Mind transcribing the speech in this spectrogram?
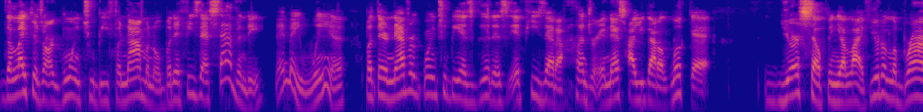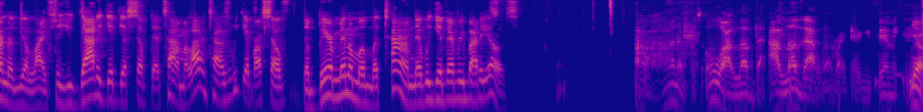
the Lakers are going to be phenomenal. But if he's at 70, they may win, but they're never going to be as good as if he's at 100. And that's how you got to look at yourself in your life. You're the LeBron of your life. So you got to give yourself that time. A lot of times we give ourselves the bare minimum of time that we give everybody else. Hundred percent. Oh, I love that. I love that one right there. You feel me? Yeah.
